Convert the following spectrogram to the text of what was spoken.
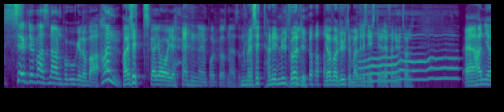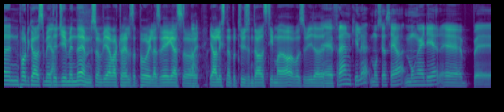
sökte upp hans namn på google och bara HAN! Har jag sett? Ska jag göra en, en podcast med så Men jag har sett, han är den utvalde! Jag valde ut honom alldeles nyss, det är därför han är utvald. Eh, han gör en podcast som heter Ja. Jim and Them som vi har varit och hälsat på i Las Vegas och Ja. jag har lyssnat på tusentals timmar av och så vidare. Eh, frän kille, måste jag säga. Många idéer. Eh, b-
